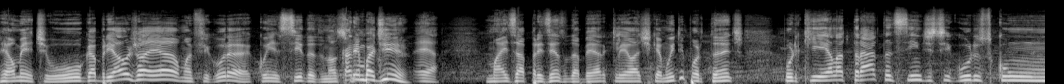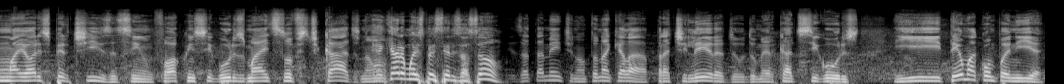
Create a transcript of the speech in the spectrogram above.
Realmente, o Gabriel já é uma figura conhecida do nosso... Carimbadinha? É mas a presença da Berkeley eu acho que é muito importante porque ela trata assim de seguros com maior expertise, assim, um foco em seguros mais sofisticados. Não... Requer uma especialização? Exatamente, não estou naquela prateleira do, do mercado de seguros. E ter uma companhia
